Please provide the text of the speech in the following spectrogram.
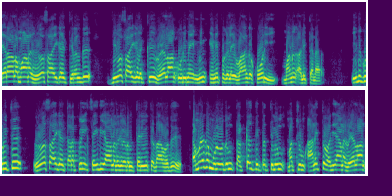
ஏராளமான விவசாயிகள் திரண்டு விவசாயிகளுக்கு வேளாண் உரிமை மின் இணைப்புகளை வழங்க கோரி மனு அளித்தனர். இது குறித்து விவசாயிகள் தரப்பில் செய்தியாளர்களிடம் தெரிவித்ததாவது தமிழகம் முழுவதும் தட்கல் திட்டத்திலும் மற்றும் அனைத்து வகையான வேளாண்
